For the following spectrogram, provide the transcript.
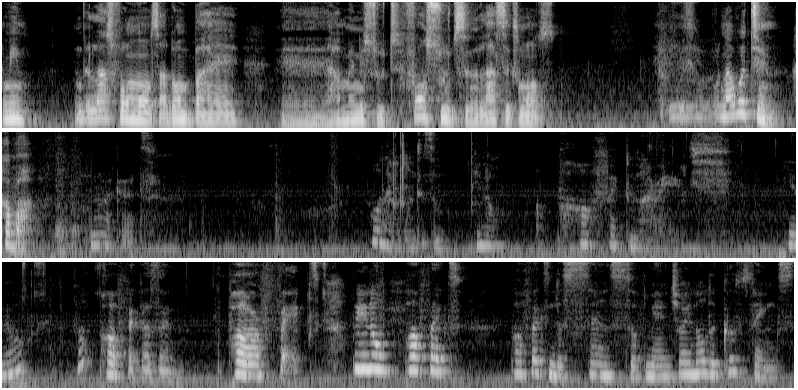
I mean, in the last four months, I don't buy uh, how many suits? Four suits in the last six months. Now waiting, haba. No, I can't. All I want is a, you know, a perfect marriage. You know? Not perfect as in perfect, but you know, perfect, perfect in the sense of me enjoying all the good things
